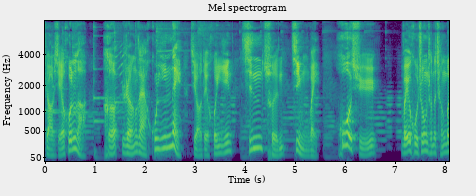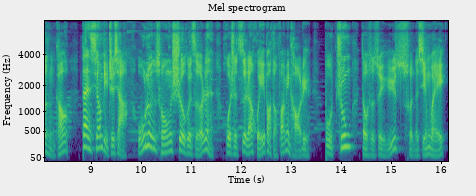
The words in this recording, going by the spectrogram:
只要结婚了，和仍在婚姻内，就要对婚姻心存敬畏。或许。维护忠诚的成本很高，但相比之下，无论从社会责任或是自然回报等方面考虑，不忠都是最愚蠢的行为。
